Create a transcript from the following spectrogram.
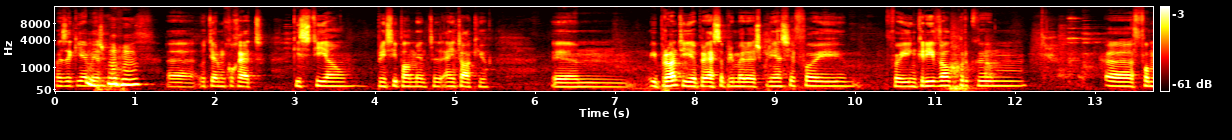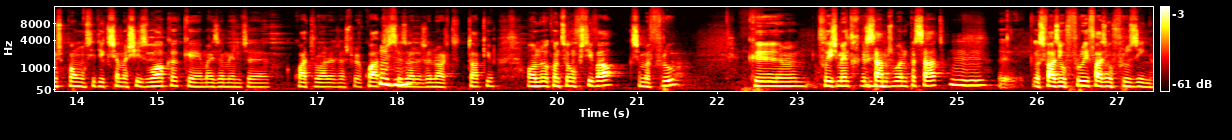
mas aqui é mesmo uhum. uh, o termo correto, que existiam principalmente em Tóquio. Um, e pronto, e essa primeira experiência foi, foi incrível porque uh, fomos para um sítio que se chama Shizuoka, que é mais ou menos a 4 horas, acho que 4, uhum. 6 horas a norte de Tóquio, onde aconteceu um festival que se chama Fru, que felizmente regressámos uhum. o ano passado. Uhum. Eles fazem o fru e fazem o fruzinho.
